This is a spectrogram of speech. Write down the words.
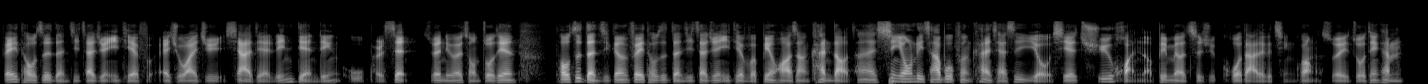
非投资等级债券 ETF HYG 下跌零点零五 percent，所以你会从昨天投资等级跟非投资等级债券 ETF 的变化上看到，它在信用利差部分看起来是有些趋缓的，并没有持续扩大的一个情况。所以昨天看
